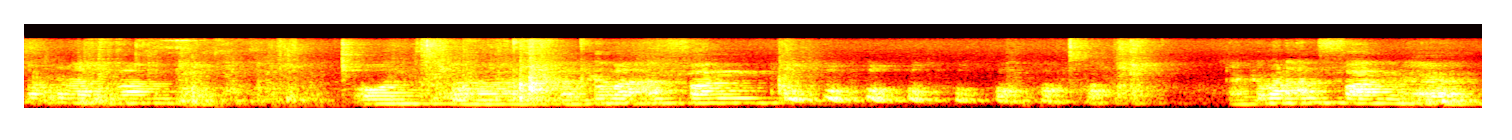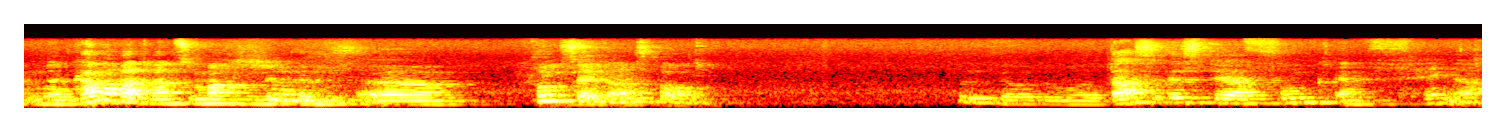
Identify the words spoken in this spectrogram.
Da dran. Und äh, dann kann man anfangen, dann kann man anfangen, äh, eine Kamera dran zu machen mit einem äh, Funksender ansbauen. Das ist der Funkempfänger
